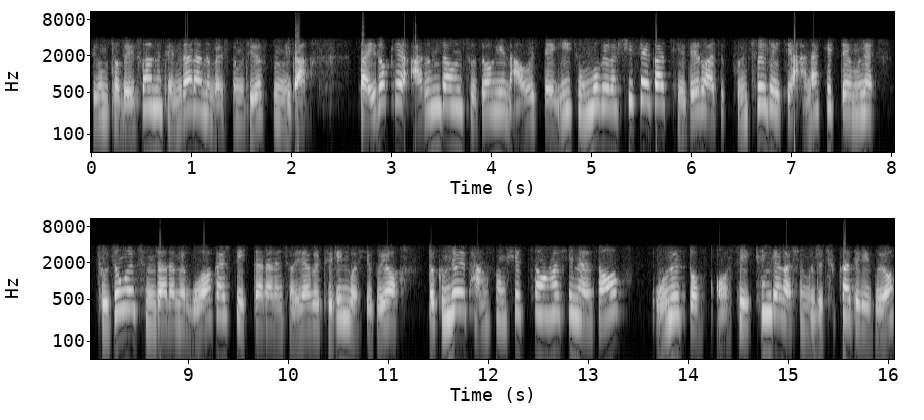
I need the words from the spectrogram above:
지금부터 매수하면 된다라는 말씀을 드렸습니다. 자, 이렇게 아름다운 조정이 나올 때 이 종목의 시세가 제대로 아직 분출되지 않았기 때문에 조정을 준다라면 모아갈 수 있다라는 전략을 드린 것이고요. 또 금요일 방송 시청하시면서 오늘 또 어, 수익 챙겨가신 분들 축하드리고요.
